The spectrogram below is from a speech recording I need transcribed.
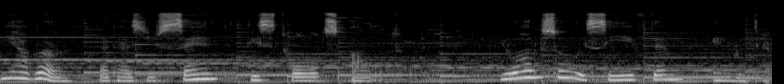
Be aware that as you send these thoughts out, you also receive them in return.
